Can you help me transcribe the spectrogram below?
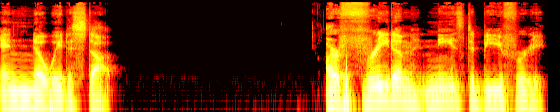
and no way to stop. Our freedom needs to be free.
